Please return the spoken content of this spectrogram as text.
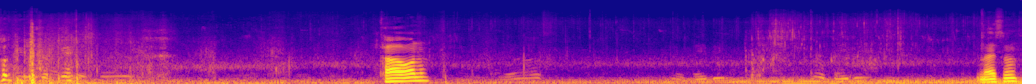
fuck you with the fish. Call on him. Little baby. Little baby. Nice one.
